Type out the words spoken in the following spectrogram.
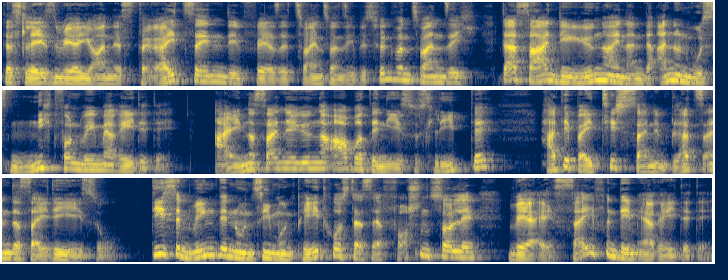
Das lesen wir Johannes 13, die Verse 22 bis 25. Da sahen die Jünger einander an und wussten nicht, von wem er redete. Einer seiner Jünger aber, den Jesus liebte, hatte bei Tisch seinen Platz an der Seite Jesu. Diesem winkte nun Simon Petrus, dass er forschen solle, wer es sei, von dem er redete.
